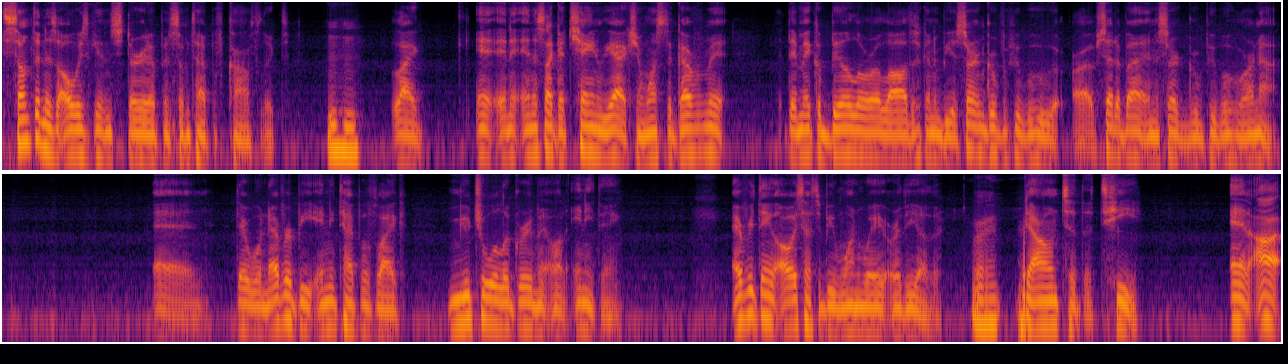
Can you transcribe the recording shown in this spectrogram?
something is always getting stirred up in some type of conflict. hmm like and, and and it's like a chain reaction. Once the government they make a bill or a law there's going to be a certain group of people who are upset about it and a certain group of people who are not. And there will never be any type of like mutual agreement on anything. Everything always has to be one way or the other Right. down to the t And I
